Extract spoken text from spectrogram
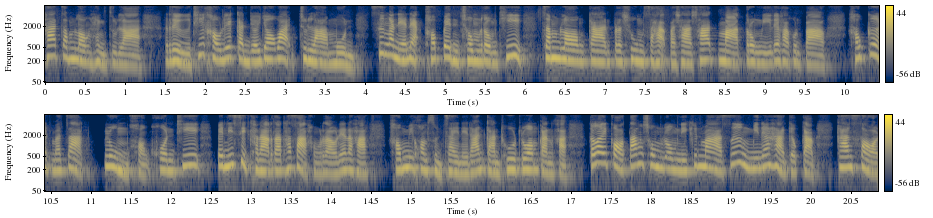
ชาติจำลองแห่งจุฬาหรือที่เขาเรียกกันย่อๆว่าจุฬามุนซึ่งอันนี้เนี่ยเขาเป็นชมรมที่จำลองการประชุมสหประชาชาติมาตรงนี้เลยค่ะคุณปาวเขาเกิดมาจาก กลุ่มของคนที่เป็นนิสิตคณะรัฐศาสตร์ของเราเนี่ยนะคะเขามีความสนใจในด้านการทูตร่วมกันค่ะ ก็เลยก่อตั้งชมรมนี้ขึ้นมา ซึ่งมีเนื้อหาเกี่ยวกับการสอน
